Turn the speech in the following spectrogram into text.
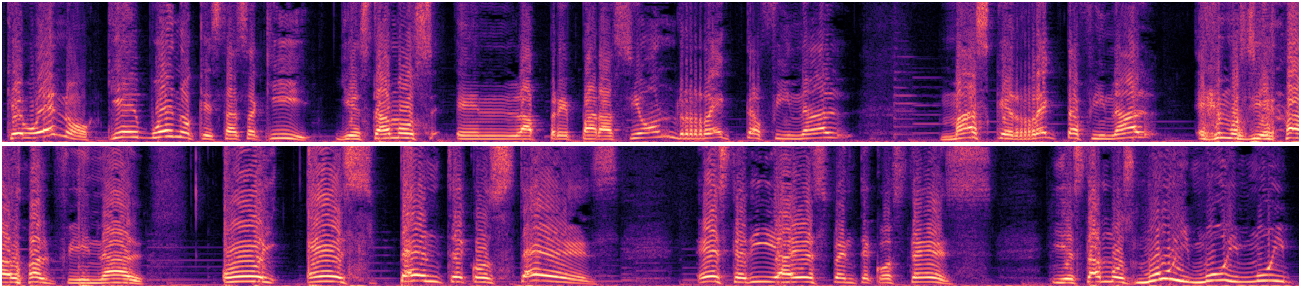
Qué bueno, qué bueno que estás aquí y estamos en la preparación recta final, más que recta final, hemos llegado al final. Hoy es Pentecostés. Este día es Pentecostés. Y estamos muy, muy, muy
